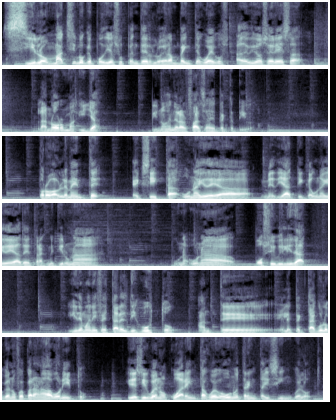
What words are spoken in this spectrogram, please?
si lo máximo que podía suspenderlo eran 20 juegos, ha debido ser esa la norma y ya, y no generar falsas expectativas. Probablemente exista una idea mediática, una idea de transmitir una, una, posibilidad y de manifestar el disgusto ante el espectáculo que no fue para nada bonito y decir, bueno, 40 juegos uno y 35 el otro.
